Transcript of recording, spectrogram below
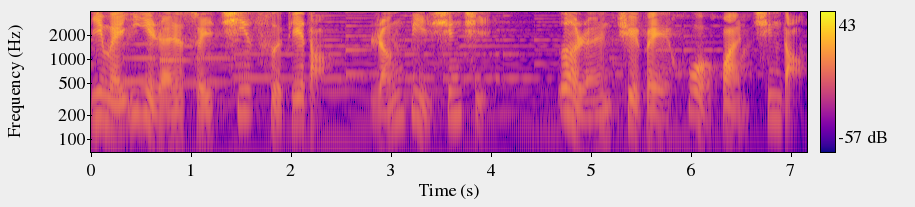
因为一人虽七次跌倒，仍必兴起；恶人却被祸患倾倒。”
